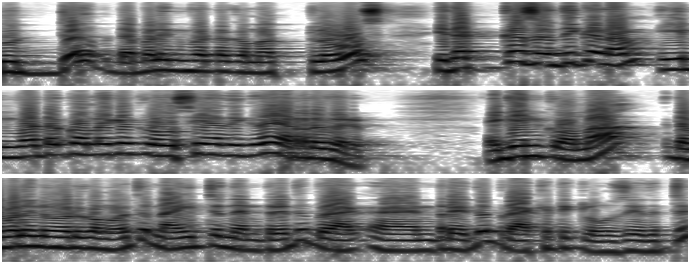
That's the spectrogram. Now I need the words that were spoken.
good double inverter comma close ഇതൊക്കെ ശ്രദ്ധിക്കണം. ഈ ഇൻവേർട്ടർ കൊമയൊക്കെ ക്ലോസ് ചെയ്യാതിരിക്കുന്ന എറർ വരും. Again comma double invert comma with night എന്ന് എന്റർ ചെയ്ത് എന്റർ ചെയ്ത് ബ്രാക്കറ്റ് ക്ലോസ് ചെയ്തിട്ട്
